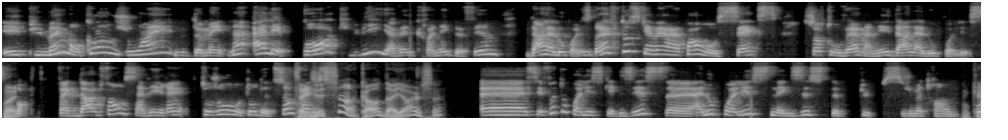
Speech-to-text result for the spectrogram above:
Et puis même mon conjoint de maintenant, à l'époque, lui, il y avait une chronique de film dans l'Allopolis. Bref, tout ce qui avait rapport au sexe se retrouvait à m'amener dans l'Allopolis. Ouais. Bon. Fait que dans le fond, ça virait toujours autour de ça. Ça existe ça encore, d'ailleurs, ça? Euh, c'est Photopolis qui existe. Euh, Allopolis n'existe plus, si je me trompe pas.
